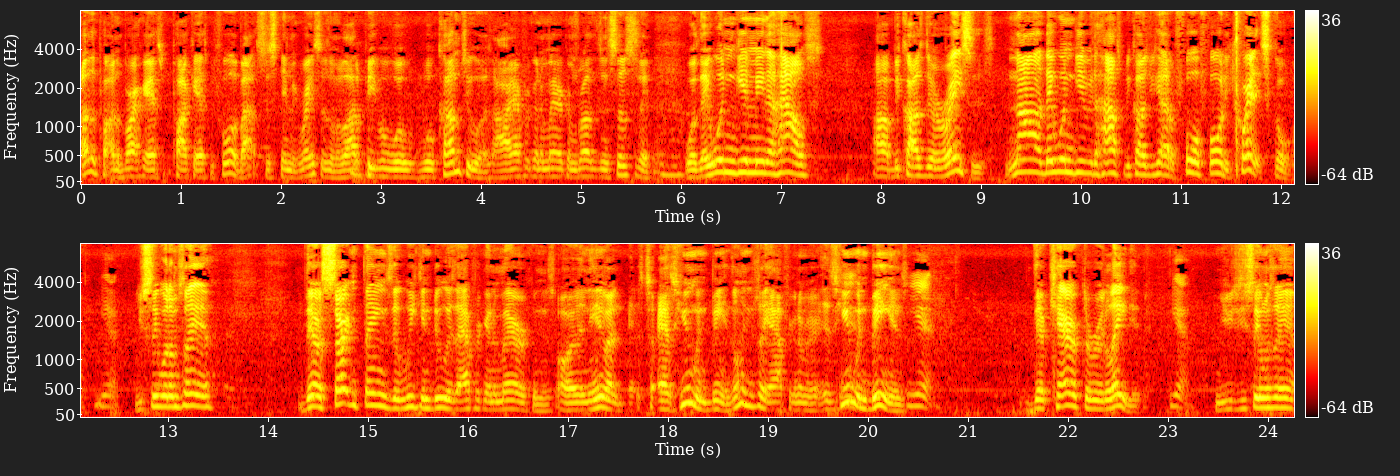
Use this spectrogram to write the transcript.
other part of the broadcast podcast before about systemic racism. A lot of people will, will come to us, our African American brothers and sisters, say, well, they wouldn't give me the house uh, because they're racist. No, they wouldn't give you the house because you had a 440 credit score. Yeah. You see what I'm saying? There are certain things that we can do as African Americans, or anyone as human beings. Don't even say African Americans. As human beings, Yeah. they're character related. Yeah. You, you see what I'm saying?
